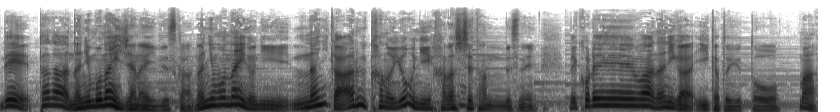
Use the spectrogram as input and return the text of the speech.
で、ただ何もないじゃないですか。何もないのに何かあるかのように話してたんですね。で、これは何がいいかというと、まあ、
